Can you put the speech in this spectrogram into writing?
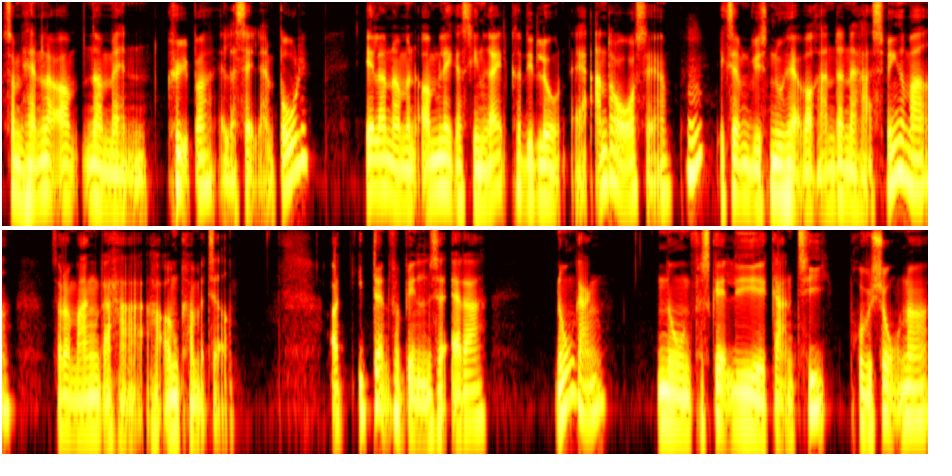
som handler om, når man køber eller sælger en bolig, eller når man omlægger sin realkreditlån af andre årsager. Mm. Eksempelvis nu her, hvor renterne har svinget meget, så er der mange, der har, har omkonverteret. Og i den forbindelse er der nogle gange nogle forskellige garanti, provisioner,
